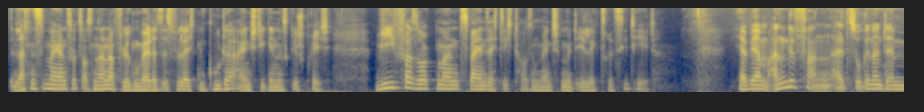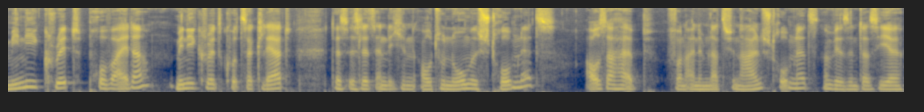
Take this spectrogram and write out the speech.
Lass uns mal ganz kurz auseinanderpflücken, weil das ist vielleicht ein guter Einstieg in das Gespräch. Wie versorgt man 62.000 Menschen mit Elektrizität? Ja, wir haben angefangen als sogenannter Mini-Grid-Provider. Mini-Grid, kurz erklärt, das ist letztendlich ein autonomes Stromnetz außerhalb von einem nationalen Stromnetz. Wir sind das hier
